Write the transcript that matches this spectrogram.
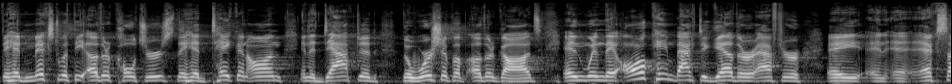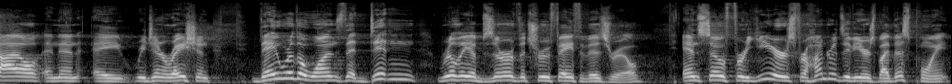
They had mixed with the other cultures. They had taken on and adapted the worship of other gods. And when they all came back together after a, an exile and then a regeneration, they were the ones that didn't really observe the true faith of Israel. And so, for years, for hundreds of years by this point,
